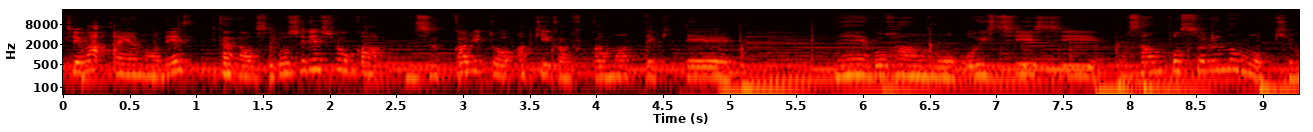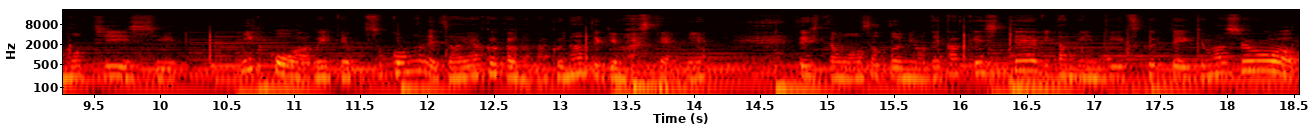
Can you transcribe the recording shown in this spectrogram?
にちは、あやのです。いかがお過ごしでしょうか？すっかりと秋が深まってきて、ね、ご飯も美味しいし、お散歩するのも気持ちいいし、日光を浴びてもそこまで罪悪感がなくなってきましたよね。ぜひともお外にお出かけしてビタミン D 作っていきましょ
